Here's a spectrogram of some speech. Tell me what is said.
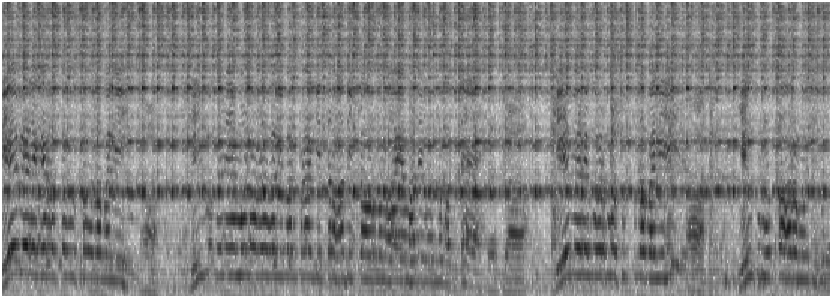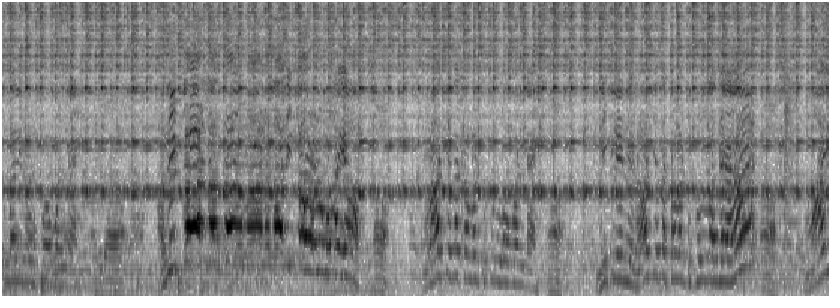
ದೇವರಿಗೆ ರಥ ಉತ್ಸವದ ಬಲಿ. ದೈವ ಮನೆಯ ಮನೋರ ಬಲಿ ಬಂಪಣ ಚಿತ್ರ ಅಧಿಕಾರನು ಮಾಯ ಮನೆ ಬತ್ತೆ ಸತ್ಯ. ದೇವರ ಗೋರ್ಮ ಸುತ್ತದ ಬಲಿ ಹಾ ಎಂಕು ಮುತ್ತಾರ ಮುಗಿ ಸುತ್ತ ಬಲಿ ಬಂತು ಬಂಡೆ ಹಂಗ ಅಧಿಕಾರದ ಸ್ಥಾನಮಾನದ ಅಧಿಕಾರನು ಮಾಯ ಹಾ ರಾಜ್ಯದ ಕಲಟು ಕುಲ್ಲ ಬಂಡೆ ಹಾ ನಿಕ್ಲೇನೆ ರಾಜ್ಯದ ಕಲಟು ಕುಲ್ಲದೆ ಹಾ ಮಾಯ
